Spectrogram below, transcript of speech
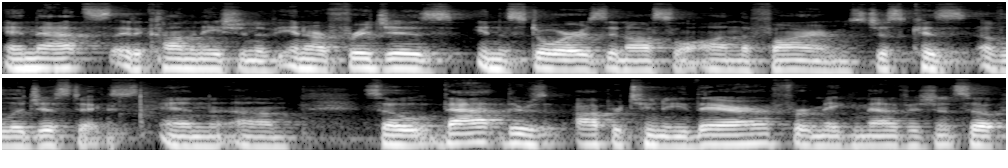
And that's a combination of in our fridges in the stores and also on the farms just because of logistics. And um, so that there's opportunity there for making that efficient. So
